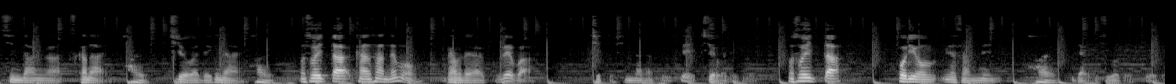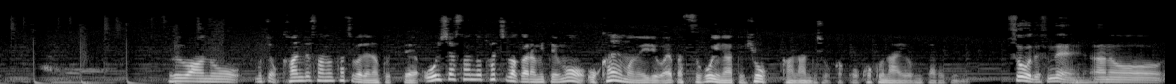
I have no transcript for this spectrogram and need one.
診断がつかない、はい。治療ができない、はい。まあ、そういった患者さんでも、岡山大学では、きちっと診断がついて治療ができる。まあ、そういった誇りを皆さんね、はい。抱いて仕事をしている。それはあの、もちろん患者さんの立場でなくって、お医者さんの立場から見ても、岡山の医療はやっぱすごいなという評価なんでしょうかこう国内を見たときに。そうですね。あの、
